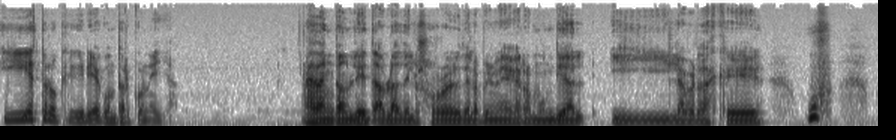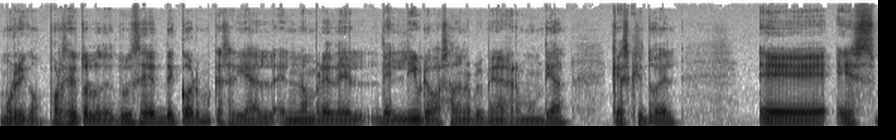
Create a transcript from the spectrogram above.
y esto es lo que quería contar con ella. Adam Gauntlet habla de los horrores de la Primera Guerra Mundial y la verdad es que, uff, muy rico. Por cierto, lo de Dulce Decorum, que sería el, nombre del, libro basado en la Primera Guerra Mundial que ha escrito él, eh, es,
